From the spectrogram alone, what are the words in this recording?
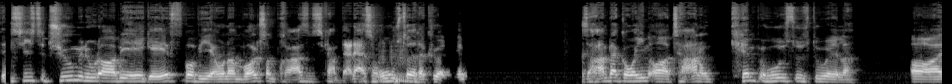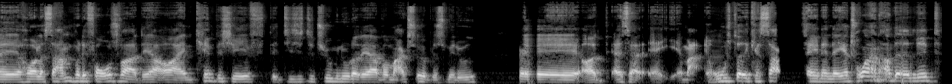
den sidste 20 minutter op i AGF, hvor vi er under en voldsom presningskamp. Der er det altså Rosted, der kører hjem. Altså ham, der går ind og tager nogle kæmpe hovedstødsdueller, og øh, holder sammen på det forsvar der, og er en kæmpe chef de, de sidste 20 minutter der, hvor Max blev smidt ud. Øh, og altså, ja, Rosted kan sagtens tage den der. Jeg tror, han har været lidt,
